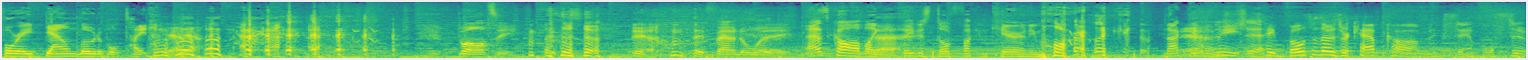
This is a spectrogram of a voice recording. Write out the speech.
for a downloadable title. Yeah. Ballsy. yeah, they found a way. That's called like Ah. they just don't fucking care anymore. like not Yeah. giving I a mean, shit. hey, both of those are Capcom examples too.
